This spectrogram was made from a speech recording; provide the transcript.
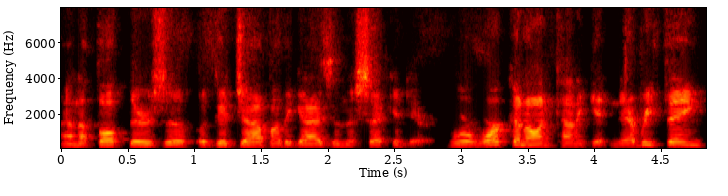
And I thought there's a, a good job by the guys in the secondary. We're working on kind of getting everything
